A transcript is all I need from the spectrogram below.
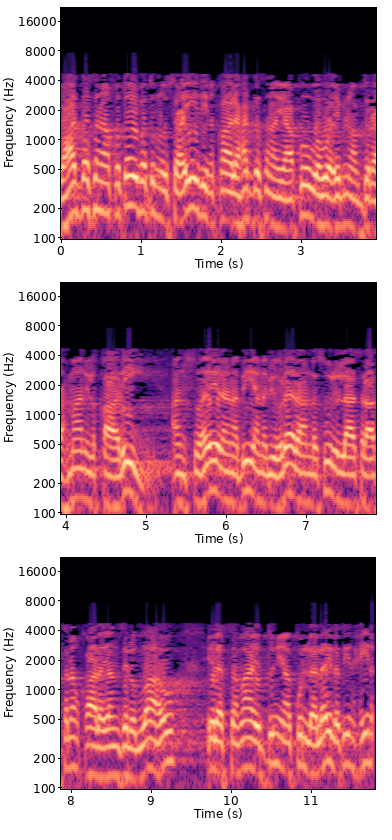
وحدثنا قطيبة بن سعيد قال حدثنا يعقوب وهو ابن عبد الرحمن القاري عن سهيل نبي نبي هريرة عن رسول الله صلى الله عليه وسلم قال ينزل الله إلى السماء الدنيا كل ليلة حين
